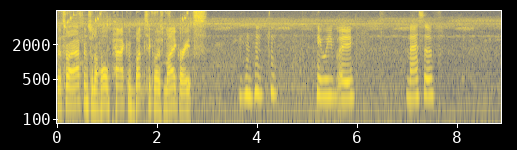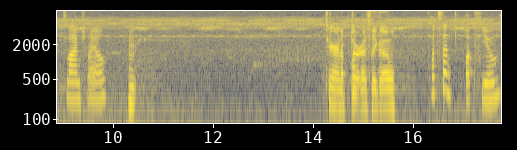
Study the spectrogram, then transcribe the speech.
that's what happens when a whole pack of butt ticklers migrates. They leave a massive slime trail. Mm. Tearing up dirt as they go. What's that butt fume?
